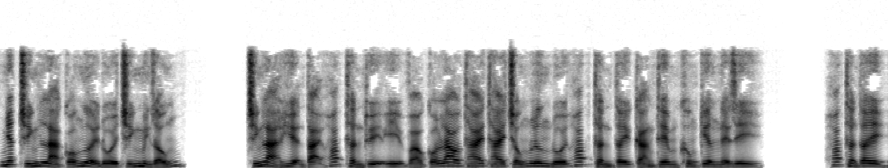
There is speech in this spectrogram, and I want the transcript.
nhất chính là có người đối chính mình giống. Chính là hiện tại Hoắc thần Thụy ỷ vào có lao thái thái chống lưng đối Hoắc thần Tây càng thêm không kiêng nể gì. Hoắc thần Tây.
